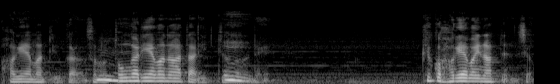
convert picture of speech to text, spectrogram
萩山というかそのとん。がり山の辺りっていうのはね、うん。ええ、結構萩山になってるんですよ。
